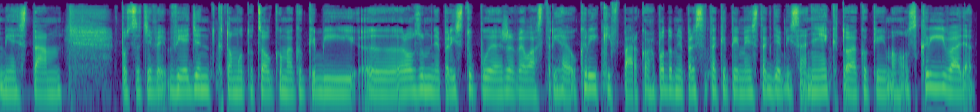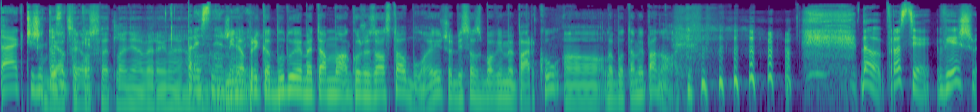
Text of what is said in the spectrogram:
miestam. V podstate Viedeň k tomuto celkom ako keby e, rozumne pristupuje, že veľa strihajú kríky v parkoch a podobne. Presne také tie miesta, kde by sa niekto ako keby mohol skrývať a tak. Čiže to Viacej sú také... osvetlenia verejného. Presne, My že... napríklad budujeme tam akože zastavbu, hej, že by sa zbavíme parku, lebo tam je panelák. no, proste, vieš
